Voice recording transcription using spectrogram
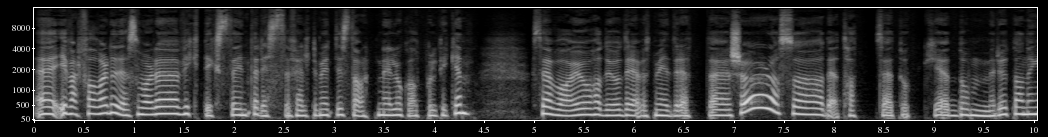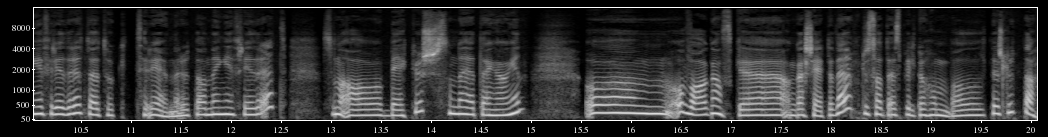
Eh, I hvert fall var det det som var det viktigste interessefeltet mitt i starten i lokalpolitikken. Så jeg jo, hadde jo drevet med idrett eh, sjøl, og så hadde jeg tatt Jeg tok dommerutdanning i friidrett, og jeg tok trenerutdanning i friidrett. Sånn A- og B-kurs, som det het den gangen. Og, og, var ganske engasjert i det. Pluss at jeg spilte håndball til slutt, da.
